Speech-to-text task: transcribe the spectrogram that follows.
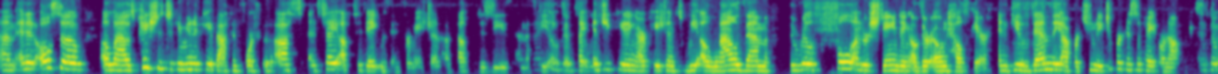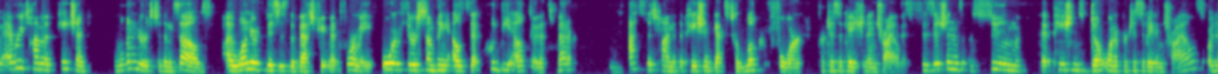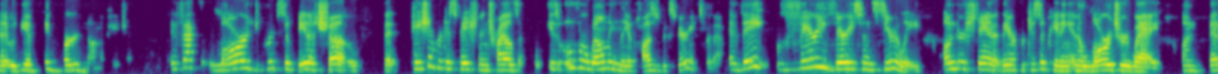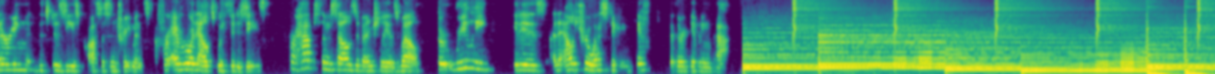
um, and it also allows patients to communicate back and forth with us and stay up to date with information about the disease and the field. By educating our patients, we allow them the real full understanding of their own healthcare and give them the opportunity to participate or not. And so every time a patient wonders to themselves, I wonder if this is the best treatment for me, or if there's something else that could be out there that's better that's the time that the patient gets to look for participation in trials. Physicians assume that patients don't want to participate in trials or that it would be a big burden on the patient. In fact, large groups of data show that patient participation in trials is overwhelmingly a positive experience for them. And they very, very sincerely understand that they are participating in a larger way on bettering this disease process and treatments for everyone else with the disease, perhaps themselves eventually as well. But really, it is an altruistic gift that they're giving back.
